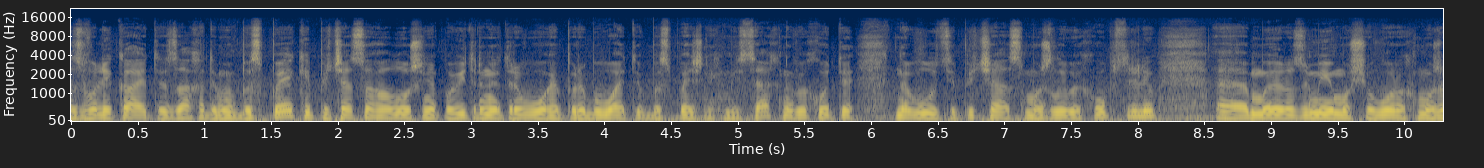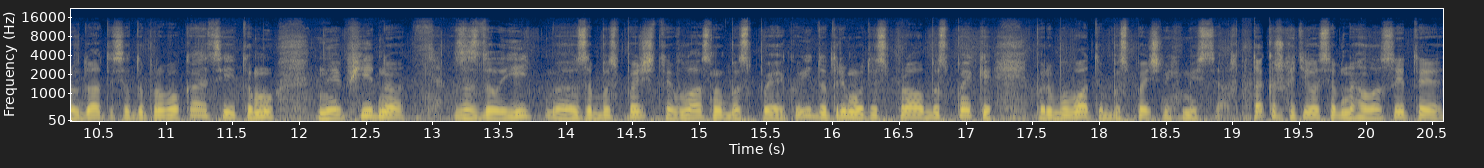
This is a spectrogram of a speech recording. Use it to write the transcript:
зволікайте заходами безпеки. Під час оголошення повітряної тривоги перебувайте в безпечних місцях, не виходьте на вулицю під час можливих обстрілів. Е, Ми розуміємо, що ворог може вдатися до провокації, тому необхідно заздалегідь е, забезпечити власну безпеку і дотримуватись правил безпеки, перебувати в безпечних місцях. Також хотілося б наголосити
